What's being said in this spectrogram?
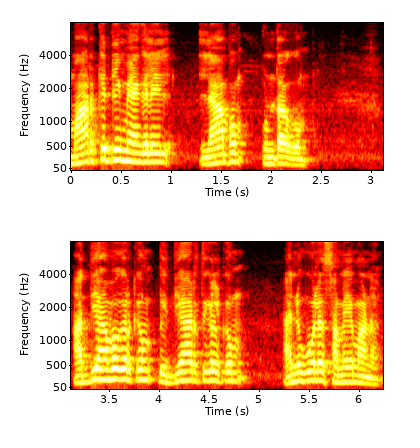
മാർക്കറ്റിംഗ് മേഖലയിൽ ലാഭം ഉണ്ടാകും. അധ്യാപകർക്കും വിദ്യാർത്ഥികൾക്കും അനുകൂല സമയമാണ്.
